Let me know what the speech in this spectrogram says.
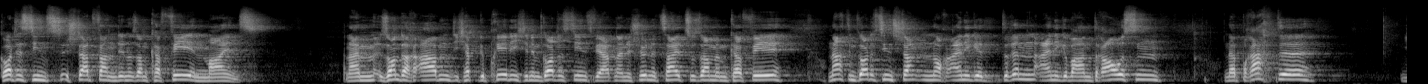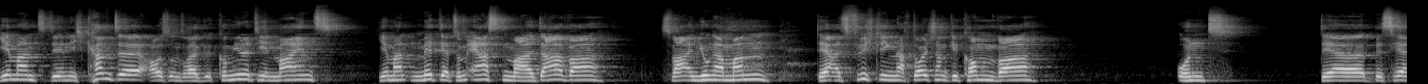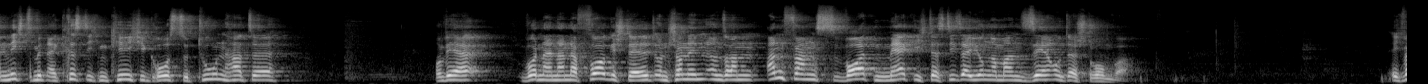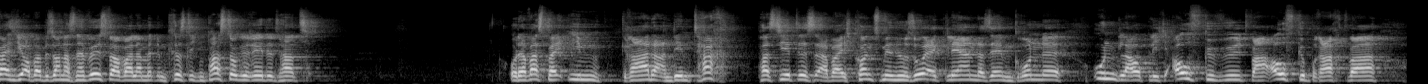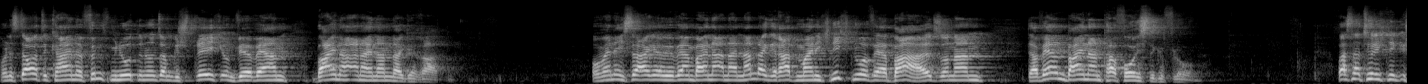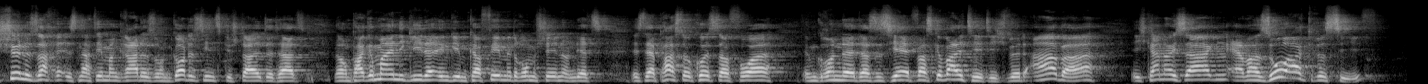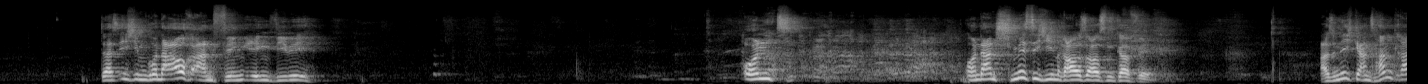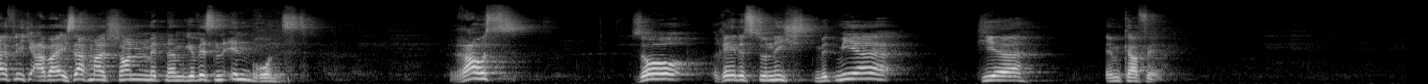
Gottesdienst stattfand in unserem Café in Mainz. An einem Sonntagabend, ich habe gepredigt in dem Gottesdienst, wir hatten eine schöne Zeit zusammen im Café. Und nach dem Gottesdienst standen noch einige drin, einige waren draußen. Und da brachte jemand, den ich kannte aus unserer Community in Mainz, jemanden mit, der zum ersten Mal da war. Es war ein junger Mann, der als Flüchtling nach Deutschland gekommen war und der bisher nichts mit einer christlichen Kirche groß zu tun hatte. Und wir wurden einander vorgestellt und schon in unseren Anfangsworten merke ich, dass dieser junge Mann sehr unter Strom war. Ich weiß nicht, ob er besonders nervös war, weil er mit einem christlichen Pastor geredet hat oder was bei ihm gerade an dem Tag passiert ist, aber ich konnte es mir nur so erklären, dass er im Grunde unglaublich aufgewühlt war, aufgebracht war. Und es dauerte keine fünf Minuten in unserem Gespräch und wir wären beinahe aneinander geraten. Und wenn ich sage, wir wären beinahe aneinander geraten, meine ich nicht nur verbal, sondern da wären beinahe ein paar Fäuste geflogen. Was natürlich eine schöne Sache ist, nachdem man gerade so einen Gottesdienst gestaltet hat, noch ein paar Gemeindeglieder irgendwie im Café mit rumstehen und jetzt ist der Pastor kurz davor, im Grunde, dass es hier etwas gewalttätig wird. Aber ich kann euch sagen, er war so aggressiv, dass ich im Grunde auch anfing, irgendwie. Und, und dann schmiss ich ihn raus aus dem Café. Also nicht ganz handgreiflich, aber ich sag mal schon mit einem gewissen Inbrunst. Raus! So redest du nicht mit mir, hier im Café.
